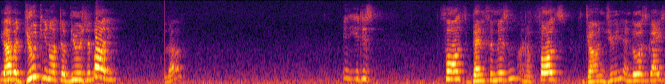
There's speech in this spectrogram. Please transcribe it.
You have a duty not to abuse your body. Love? It, it is false Benthamism and a false John Dewey and those guys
